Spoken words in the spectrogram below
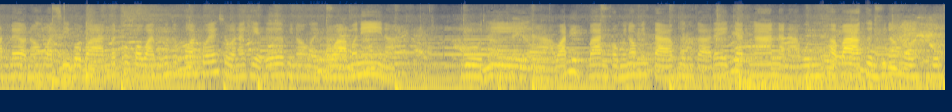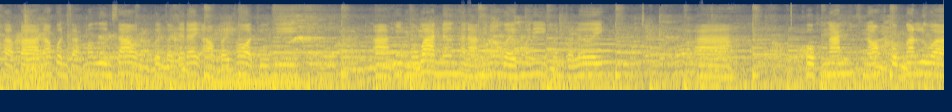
ันแล้วเน้องวัดศรีบัวบานบ้านพกประวายมุขทุมพรแขวงสวรรณเขตเด้อพี่น้องเลยเพราะว่าเมื่อนี้นะอยู่ที่วัดบ้านของพี่น้องมินตาเพิ่นก็ได้จัดงานนานาบุญผาป่าขึ้นพี่น้องเลยบุญผาป่าเนาะเพิ่นก็เมื่ออื่นเศร้านี่เพิ่นก็จะได้เอาไปทอดอยู่ที่อ่าอีกหมู่บ้านหนึงขนาดพี่น้องเลยเมื่อนี้เพิ่นก็เลยอ่าครบงานเนาะครบงานหรือว่า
